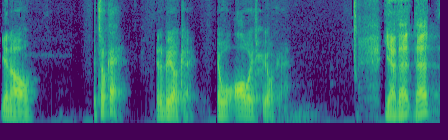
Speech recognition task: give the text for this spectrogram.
you know it's okay. It'll be okay. It will always be okay. Yeah that that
